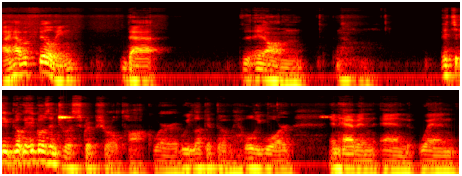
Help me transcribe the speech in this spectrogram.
I have a feeling that um it's it, it goes into a scriptural talk where we look at the holy war in heaven and when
